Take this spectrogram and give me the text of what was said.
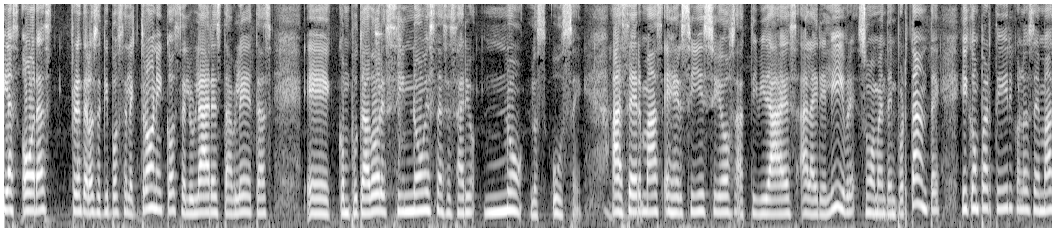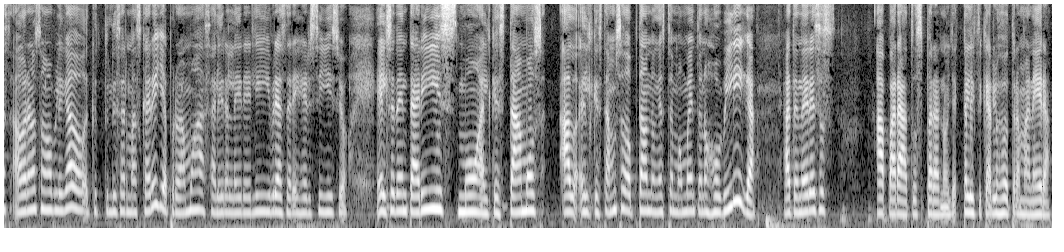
las horas frente a los equipos electrónicos, celulares, tabletas, eh, computadores. Si no es necesario, no los use. Hacer más ejercicios, actividades al aire libre, sumamente importante. Y compartir con los demás. Ahora no somos obligados a utilizar mascarilla, pero vamos a salir al aire libre, hacer ejercicio. El sedentarismo al que estamos, al- el que estamos adoptando en este momento nos obliga a tener esos aparatos para no calificarlos de otra manera,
